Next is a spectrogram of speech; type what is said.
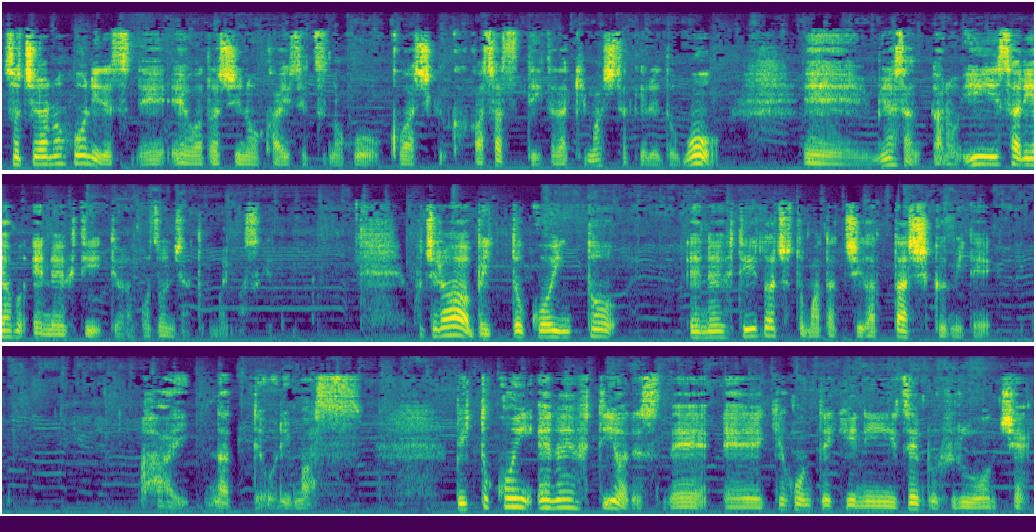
そちらの方にですね、私の解説の方を、詳しく書かさせていただきましたけれども、えー、皆さん、あの、イーサリアム NFT っていうのはご存知だと思いますけど、こちらはビットコインと NFT とはちょっとまた違った仕組みで、はい、なっております。ビットコイン NFT はですね、えー、基本的に全部フルオンチェーン、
